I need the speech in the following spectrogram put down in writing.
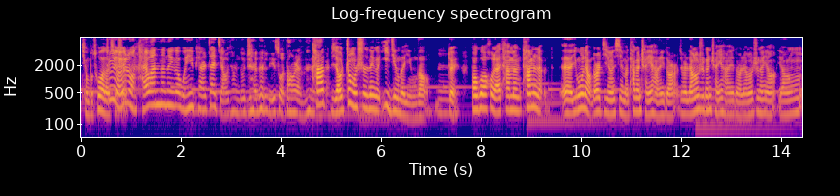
挺不错的。就有一种台湾的那个文艺片再矫情，你都觉得理所当然的。他比较重视那个意境的营造，对，包括后来他们他们两。呃，一共两段激情戏嘛，他跟陈意涵一段，就是梁洛施跟陈意涵一段，梁洛施跟杨杨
